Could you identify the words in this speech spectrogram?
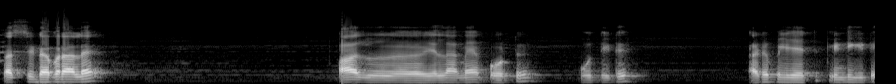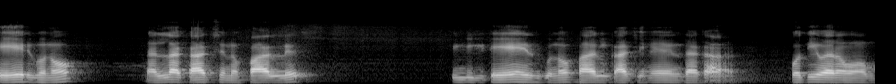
ஃபஸ்ட்டு டபராவில் பால் எல்லாமே போட்டு ஊற்றிட்டு அடுப்பில் ஏற்றி கிண்டிக்கிட்டே இருக்கணும். நல்லா காய்ச்சணும் பால் கிண்டிக்கிட்டே இருக்கணும். பால் காய்ச்சினே இருந்தாக்கா கொதி வரும்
